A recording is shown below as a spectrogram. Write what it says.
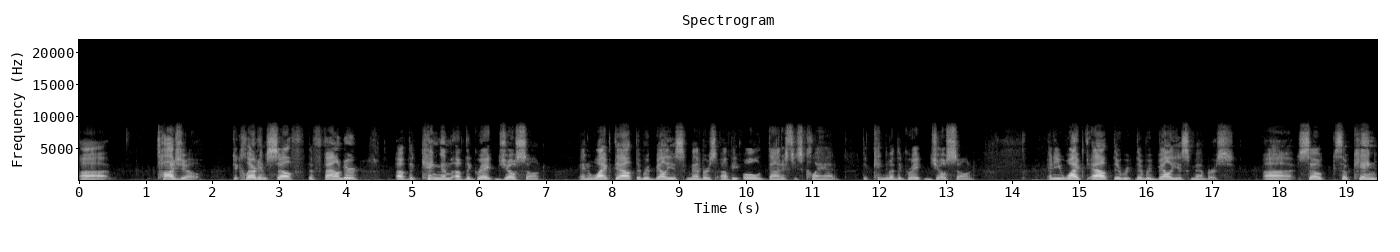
uh, Taejo declared himself the founder of the kingdom of the great Joseon and wiped out the rebellious members of the old dynasty's clan, the kingdom of the great Joseon and he wiped out the, the rebellious members. Uh, so, so King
